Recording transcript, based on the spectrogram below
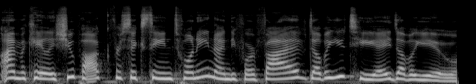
I'm Michaela Shupak for 1620 94.5 WTAW.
